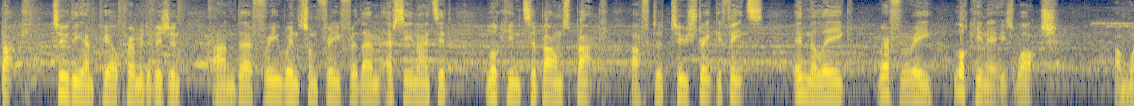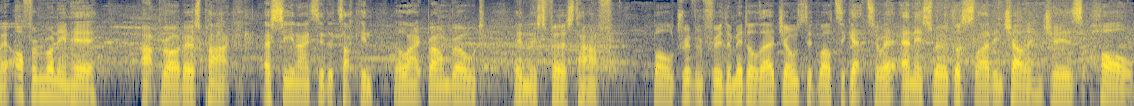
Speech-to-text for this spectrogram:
back to the NPL Premier Division, and uh, three wins from three for them. FC United looking to bounce back after two straight defeats in the league. Referee looking at his watch, and we're off and running here at Broadhurst Park. FC United attacking the Lightbowne Road in this first half. Ball driven through the middle there. Jones did well to get to it. Ennis with a good sliding challenge. Here's Hall.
